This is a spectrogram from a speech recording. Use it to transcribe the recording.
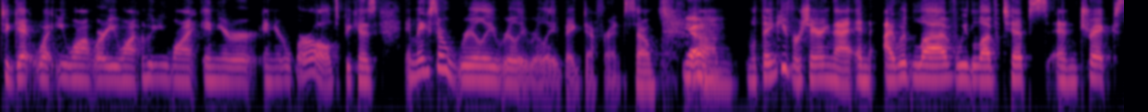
to get what you want where you want who you want in your in your world because it makes a really really really big difference. So yeah. um, well thank you for sharing that. And i would love we love tips and tricks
